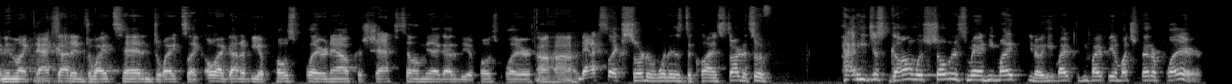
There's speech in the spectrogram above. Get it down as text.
And then like that got in Dwight's head, and Dwight's like, "Oh, I got to be a post player now because Shaq's telling me I got to be a post player." Uh-huh. And that's like sort of when his decline started. So if had he just gone with Shoulders Man, he might, you know, he might he might be a much better player.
